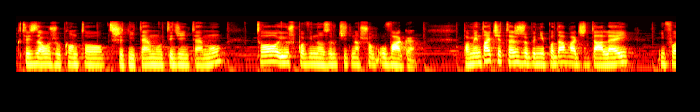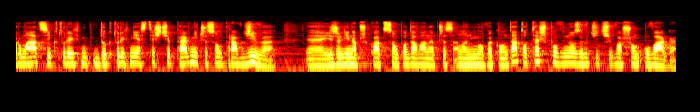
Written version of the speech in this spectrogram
ktoś założył konto 3 dni temu, tydzień temu, to już powinno zwrócić naszą uwagę. Pamiętajcie też, żeby nie podawać dalej informacji, których, do których nie jesteście pewni, czy są prawdziwe. E, jeżeli na przykład są podawane przez anonimowe konta, to też powinno zwrócić Waszą uwagę.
